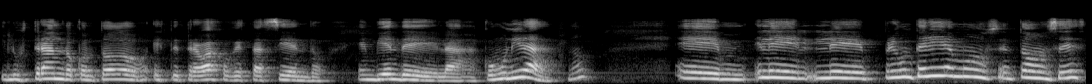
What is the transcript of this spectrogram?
ilustrando con todo este trabajo que está haciendo en bien de la comunidad, ¿no? Em, le, preguntaríamos entonces,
